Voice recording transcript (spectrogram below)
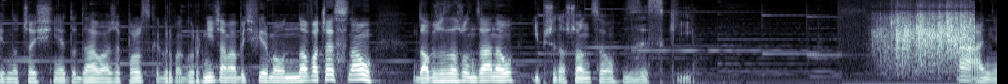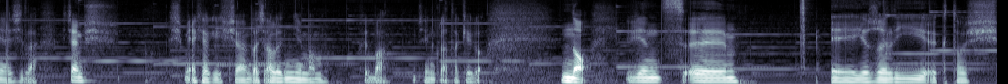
Jednocześnie dodała, że Polska Grupa Górnicza ma być firmą nowoczesną, dobrze zarządzaną i przynoszącą zyski. A, nieźle. Chciałem śmiech jakiś chciałem dać, ale nie mam chyba dźwiękla takiego. No, więc y, y, jeżeli ktoś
